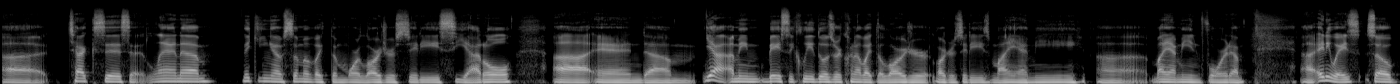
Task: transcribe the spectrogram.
uh, Texas, Atlanta, thinking of some of like the more larger cities, Seattle, uh, and um, yeah, I mean basically those are kind of like the larger larger cities, Miami, uh, Miami and Florida. Uh, anyways, so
